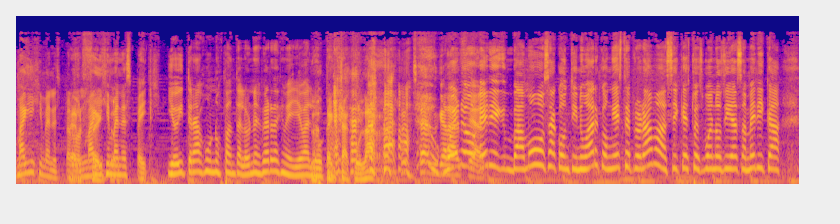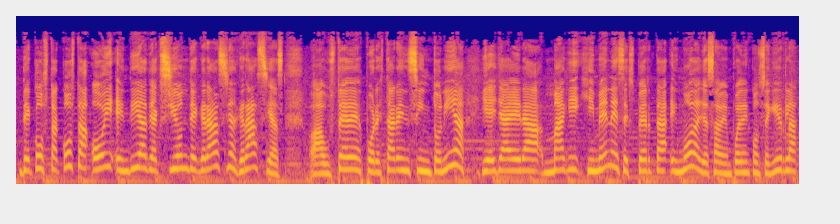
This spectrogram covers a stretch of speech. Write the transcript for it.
Maggie Jiménez, perdón, Maggie Jiménez Page. Y hoy trajo unos pantalones verdes que me llevan loca. Espectacular. Muchas gracias. Bueno, Eric, vamos a continuar con este programa, así que esto es Buenos Días América de costa a costa, hoy en Día de Acción de Gracias. Gracias a ustedes por estar en sintonía. Y ella era Maggie Jiménez, experta en moda, ya saben, pueden conseguirla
